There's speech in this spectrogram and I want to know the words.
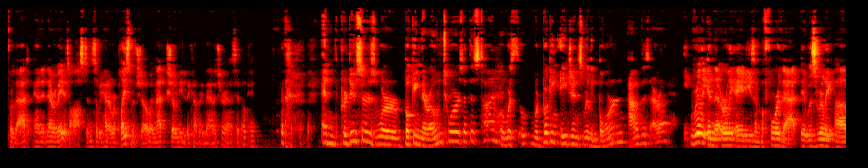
for that, and it never made it to Austin. So we had a replacement show, and that show needed a company manager, and I said, okay. and producers were booking their own tours at this time, or was were booking agents really born out of this era? really in the early 80s and before that, it was really uh,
